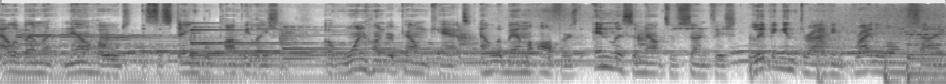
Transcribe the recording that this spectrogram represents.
Alabama now holds a sustainable population of 100 pound cats. Alabama offers endless amounts of sunfish living and thriving right alongside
